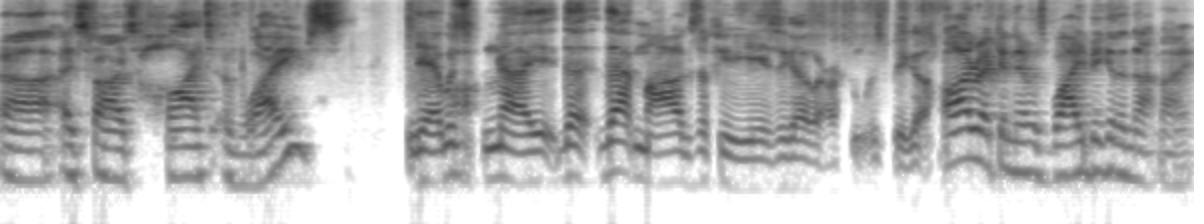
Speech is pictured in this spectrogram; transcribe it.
Uh, as far as height of waves, Yeah, it was Oh. no that that Margs a few years ago. I reckon was bigger. I reckon it was way bigger than that, mate.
